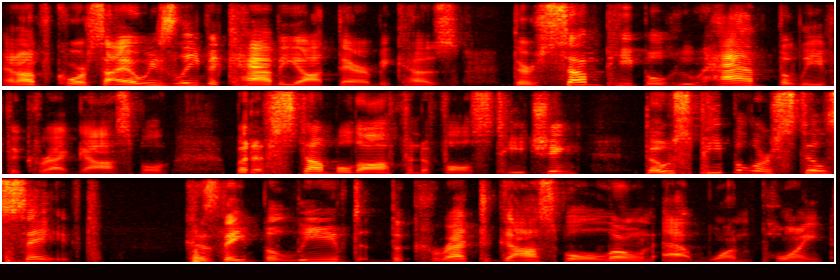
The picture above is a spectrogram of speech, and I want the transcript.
And of course, I always leave a caveat there because there's some people who have believed the correct gospel but have stumbled off into false teaching. Those people are still saved because they believed the correct gospel alone at one point.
